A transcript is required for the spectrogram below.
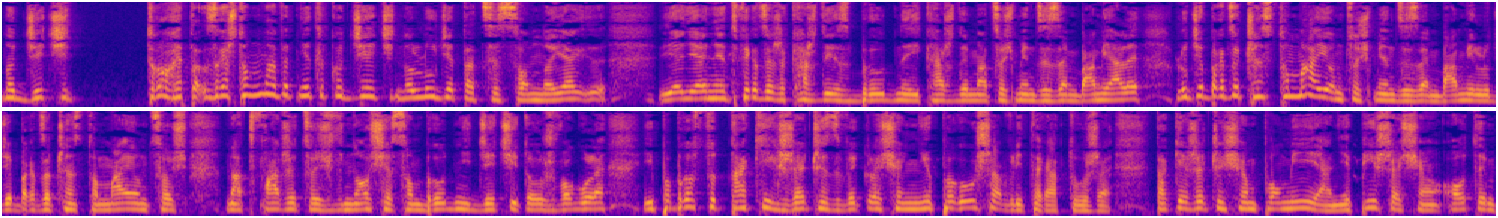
no dzieci trochę, ta, zresztą nawet nie tylko dzieci, no ludzie tacy są, no ja, ja, ja nie twierdzę, że każdy jest brudny i każdy ma coś między zębami, ale ludzie bardzo często mają coś między zębami, ludzie bardzo często mają coś na twarzy, coś w nosie, są brudni, dzieci to już w ogóle i po prostu takich rzeczy zwykle się nie porusza w literaturze. Takie rzeczy się pomija, nie pisze się o tym,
